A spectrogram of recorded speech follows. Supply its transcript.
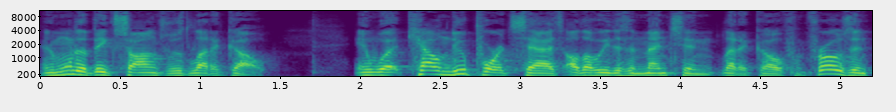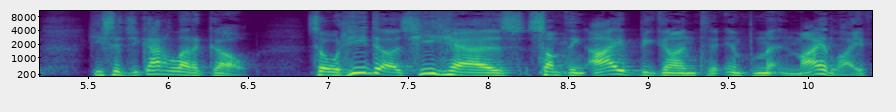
And one of the big songs was Let It Go. And what Cal Newport says, although he doesn't mention Let It Go from Frozen, he says, you got to let it go. So what he does, he has something I've begun to implement in my life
